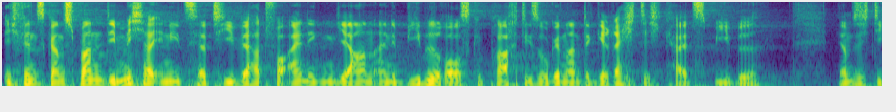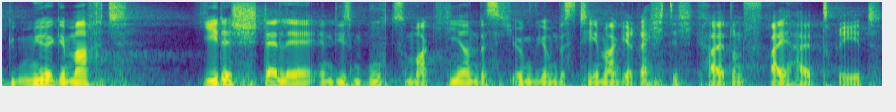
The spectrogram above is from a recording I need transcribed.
ich finde es ganz spannend, die Micha-Initiative hat vor einigen Jahren eine Bibel rausgebracht, die sogenannte Gerechtigkeitsbibel. Die haben sich die Mühe gemacht, jede Stelle in diesem Buch zu markieren, das sich irgendwie um das Thema Gerechtigkeit und Freiheit dreht.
